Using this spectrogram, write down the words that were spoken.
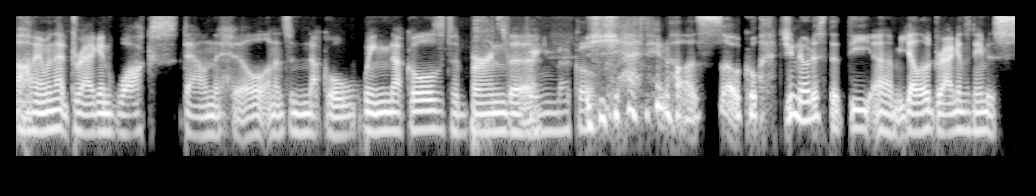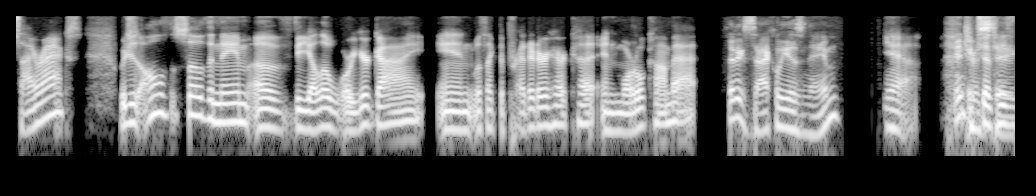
oh man, when that dragon walks down the hill on its knuckle wing knuckles to burn Its the wing knuckles. Yeah, dude, that was so cool. Did you notice that the um, yellow dragon's name is Syrax, which is also the name of the yellow warrior guy in with like the predator haircut in Mortal Kombat? Is that exactly his name? Yeah, Interesting. except his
